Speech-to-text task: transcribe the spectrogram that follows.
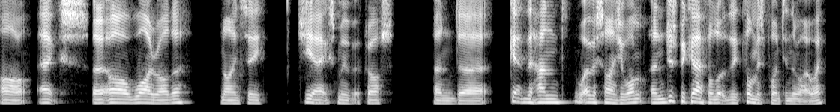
R, X, uh, R, Y rather, 90, GX, move it across, and uh, get the hand whatever size you want. And just be careful that the thumb is pointing the right way.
